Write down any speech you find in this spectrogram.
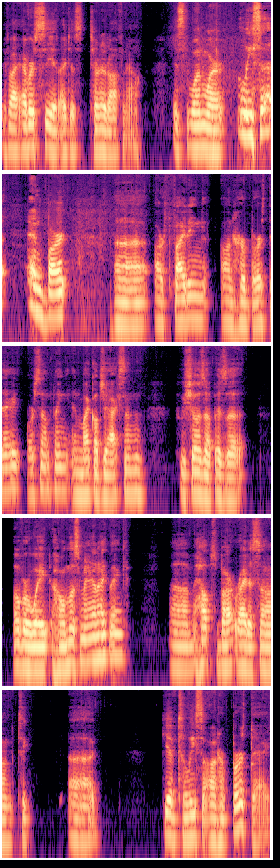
If I ever see it, I just turn it off now. It's the one where Lisa and Bart uh, are fighting on her birthday or something, and Michael Jackson, who shows up as a overweight homeless man, I think, um, helps Bart write a song to uh, give to Lisa on her birthday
